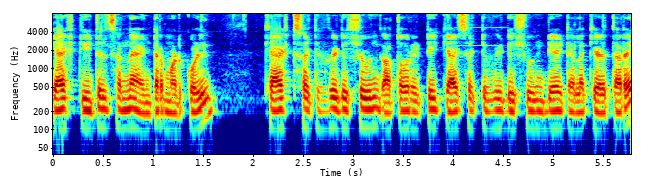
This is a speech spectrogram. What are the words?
ಕ್ಯಾಶ್ ಡೀಟೇಲ್ಸನ್ನು ಎಂಟರ್ ಮಾಡ್ಕೊಳ್ಳಿ. Caste certificate issuing authority cash certificate issuing date ಎಲ್ಲ ಕೇಳ್ತಾರೆ.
